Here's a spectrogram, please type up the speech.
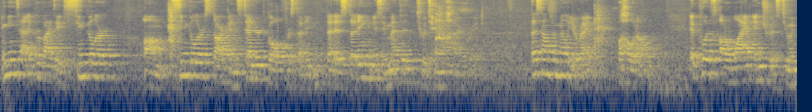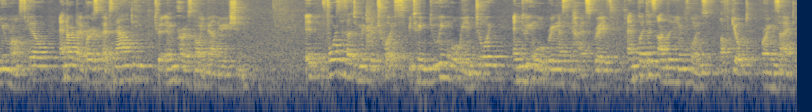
It means that it provides a singular, um, singular, stark, and standard goal for studying. That is, studying is a method to attain a higher grade. That sounds familiar, right? But hold on. It puts our wide interest to a numeral scale and our diverse personality to impersonal evaluation. It forces us to make the choice between doing what we enjoy and doing what will bring us the highest grades and put us under the influence of guilt or anxiety.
